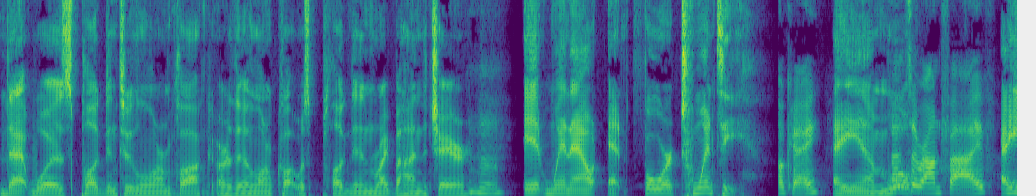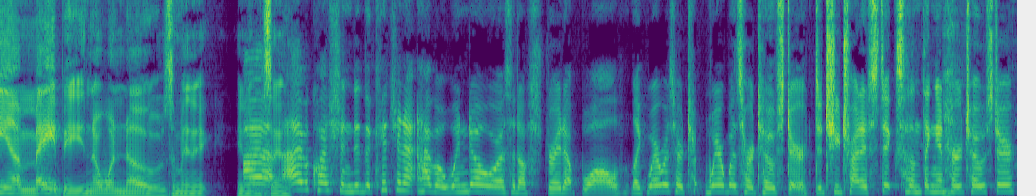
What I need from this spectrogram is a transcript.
that was plugged into the alarm clock, or the alarm clock was plugged in right behind the chair, Mm-hmm. it went out at 4:20 Okay. a.m. That's Well, around five. a.m. maybe. No one knows. I mean, it, you know what I'm saying? I have a question. Did the kitchenette have a window, or was it a straight up wall? Like, where was her? To- where was her toaster? Did she try to stick something in her toaster?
